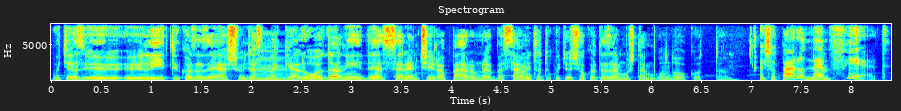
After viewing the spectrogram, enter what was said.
úgyhogy az ő, ő létük az az első, hogy azt mm. meg kell oldani, de szerencsére a páromra ebbe számíthatok, úgyhogy sokat ezen most nem gondolkodtam. És a párod nem félt?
